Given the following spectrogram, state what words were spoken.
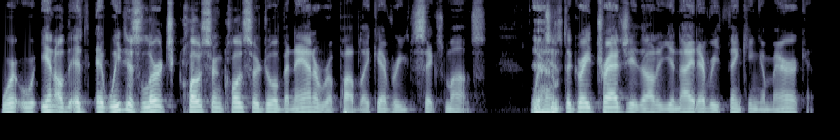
we're, we're you know, it, it, we just lurch closer and closer to a banana republic every six months, which yeah. is the great tragedy that ought to unite every thinking American.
